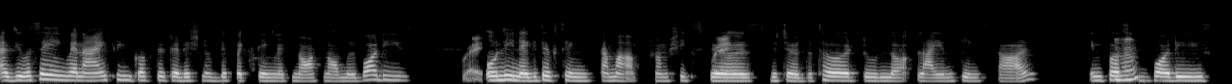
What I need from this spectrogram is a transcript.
as you were saying, when I think of the tradition of depicting like not normal bodies, right. only negative things come up from Shakespeare's right. Richard III to Lion King Scar. Imperfect mm-hmm. bodies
